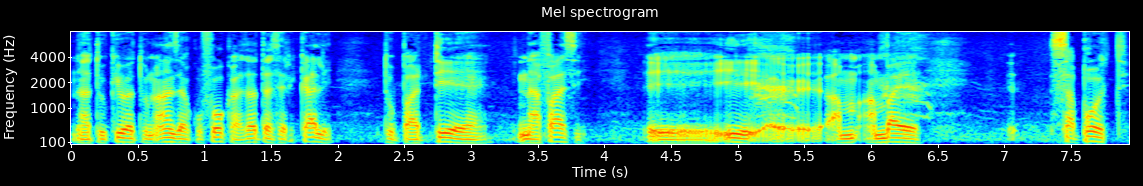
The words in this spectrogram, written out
na tukiwa tunaanza kufocus hata serikali tupatie nafasi e, e, ambaye support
